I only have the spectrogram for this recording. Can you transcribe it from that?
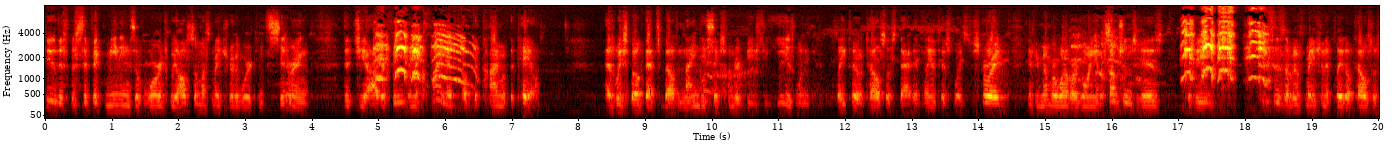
to the specific meanings of words, we also must make sure that we're considering the geography and the climate of the time of the tale. As we spoke, that's about 9600 BCE is when Plato tells us that Atlantis was destroyed. If you remember, one of our going in assumptions is the pieces of information that Plato tells us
